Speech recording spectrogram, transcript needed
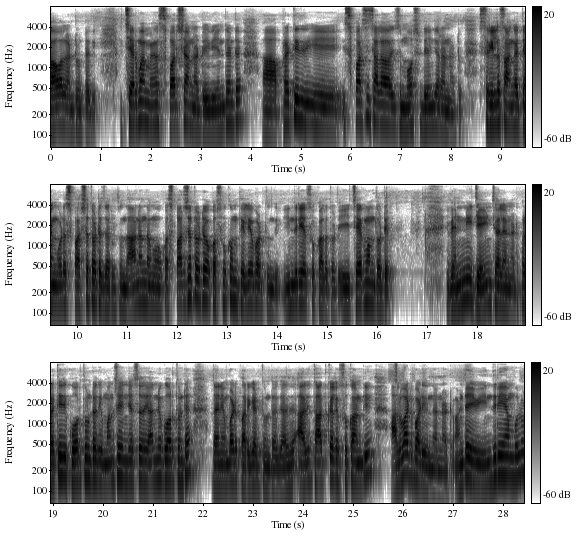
కావాలంటుంటుంది చర్మం మీద స్పర్శ అన్నట్టు. ఇవి ఏంటంటే ప్రతి స్పర్శ చాలా ఇస్ మోస్ట్ డేంజర్ అన్నట్టు. స్త్రీల సాంగత్యం కూడా స్పర్శతోటే జరుగుతుంది. ఆనందము ఒక స్పర్శతోటే ఒక సుఖం తెలియబడుతుంది. ఇంద్రియ సుఖాలతోటి ఈ చర్మంతోటే ఇవన్నీ జయించాలి అన్నట్టు ప్రతిదీ కోరుతుంటుంది. మనసు ఏం చేస్తుంది? అన్నీ కోరుతుంటే దాని వెంబడి పరిగెడుతుంటుంది. అది అది తాత్కాలిక సుఖానికి అలవాటు పడి ఉంది అన్నట్టు అంటే ఇవి ఇంద్రియంబులు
